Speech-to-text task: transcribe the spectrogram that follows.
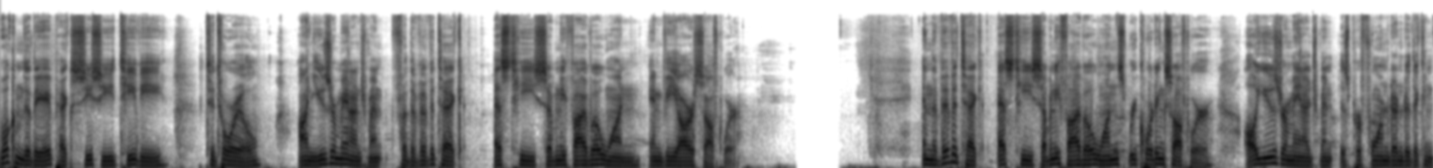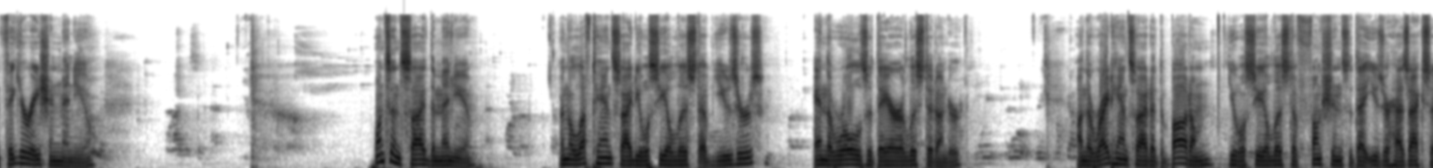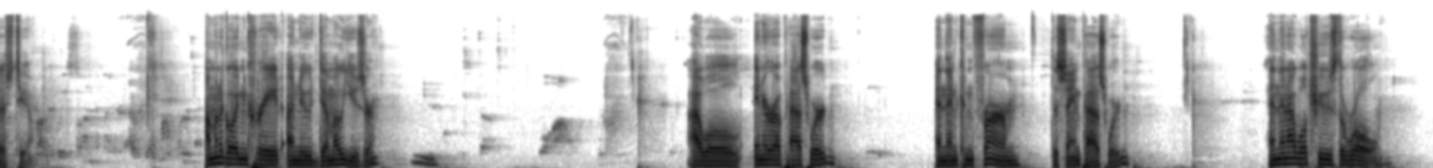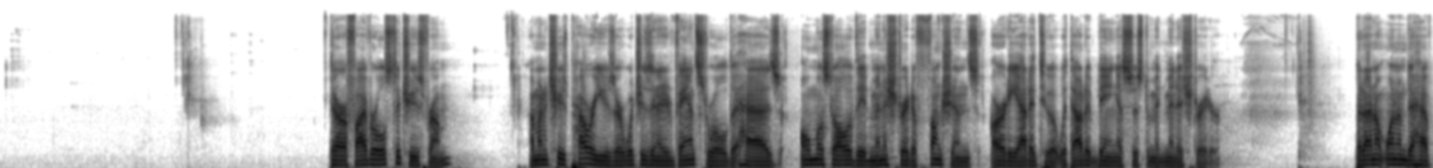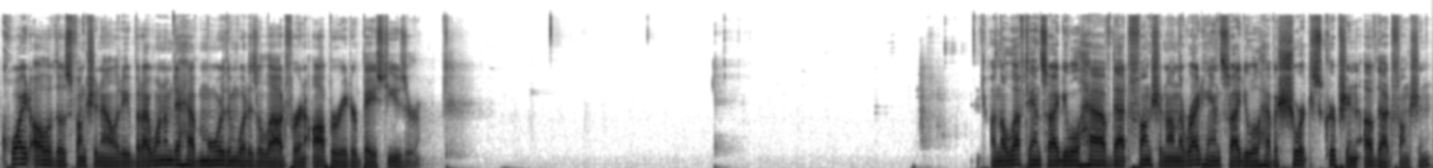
Welcome to the Apex CCTV tutorial on user management for the Vivotek ST7501 NVR software. In the Vivotek ST7501's recording software, all user management is performed under the configuration menu. Once inside the menu, on the left hand side you will see a list of users and the roles that they are listed under. On the right hand side at the bottom, you will see a list of functions that that user has access to. I'm going to go ahead and create a new demo user. I will enter a password and then confirm the same password. And then I will choose the role. There are five roles to choose from. I'm going to choose Power User, which is an advanced role that has almost all of the administrative functions already added to it without it being a system administrator. But I don't want them to have quite all of those functionality, but I want them to have more than what is allowed for an operator-based user. On the left hand side, you will have that function. On the right hand side, you will have a short description of that function.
